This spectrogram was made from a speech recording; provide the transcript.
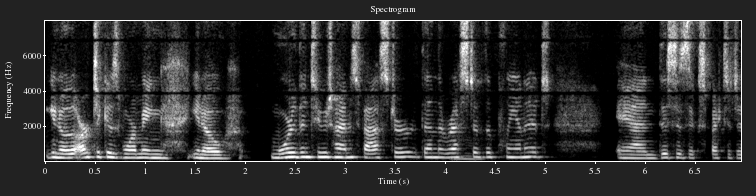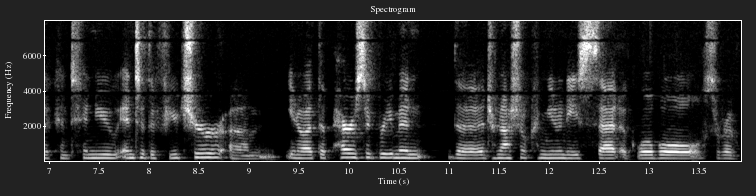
you know the Arctic is warming, you know, more than two times faster than the rest mm of the planet, and this is expected to continue into the future. Um, you know, at the Paris Agreement, the international community set a global sort of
